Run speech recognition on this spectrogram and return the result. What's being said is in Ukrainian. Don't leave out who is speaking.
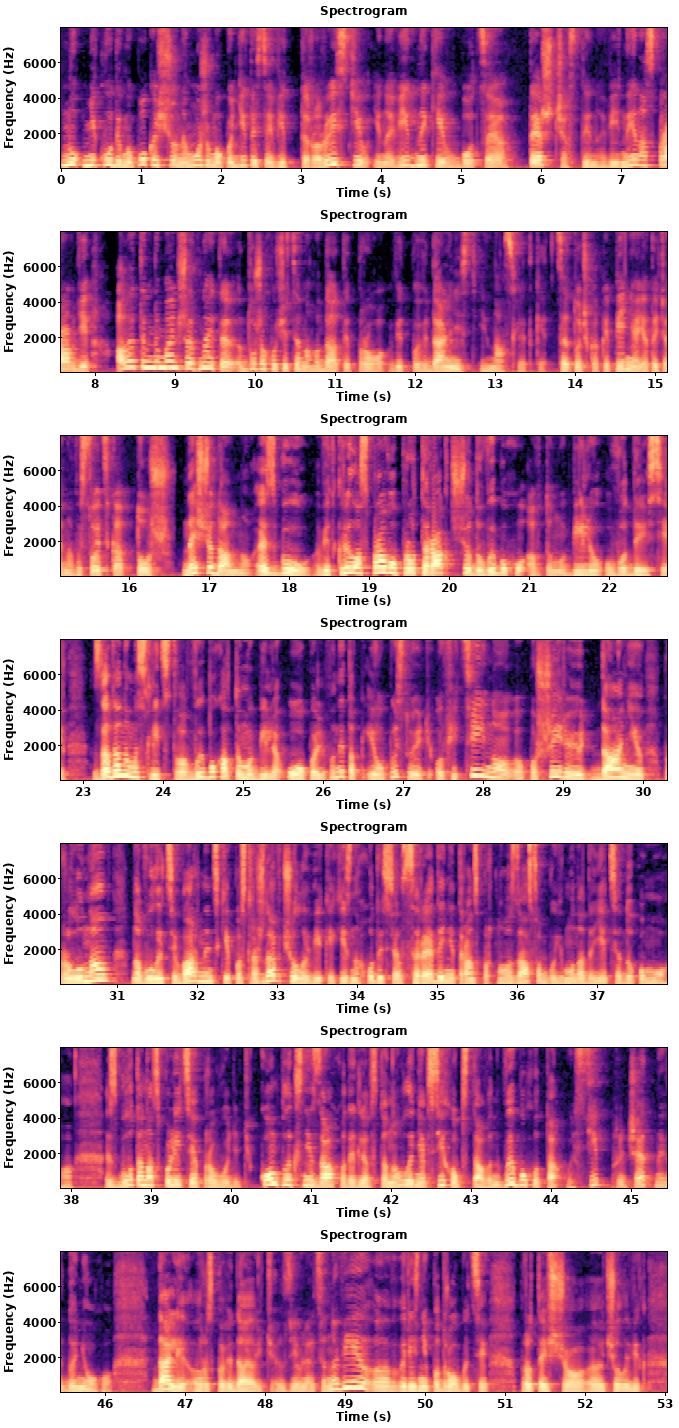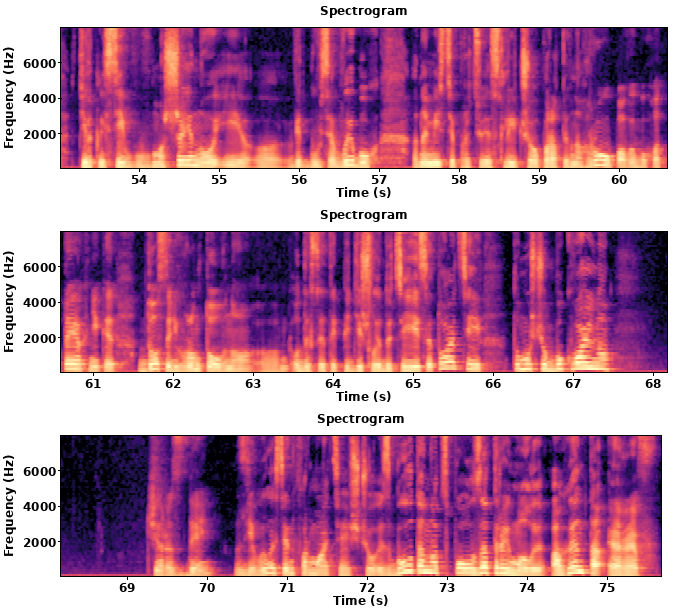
Speaker 1: Ну, нікуди ми поки що не можемо подітися від терористів і навідників, бо це теж частина війни насправді. Але тим не менше, знаєте, дуже хочеться нагадати про відповідальність і наслідки. Це точка кипіння, я Тетяна Висоцька. Тож нещодавно СБУ відкрила справу про теракт щодо вибуху автомобілю в Одесі. За даними слідства, вибух автомобіля Опель вони так і описують офіційно, е, поширюють дані. Пролунав на вулиці Варненській. Постраждав чоловік, який знаходився всередині транспортного засобу. Йому надається допомога. СБУ та Нацполіція проводять комплексні заходи для встановлення всіх обставин вибуху та осіб, причетних до нього. Далі розповідають, з'являються нові е, різні подробиці про те, що е, чоловік тільки сів в машину і е, відбувся вибух. На місці працює слідчо-оперативна група, вибухотехніки. Досить ґрунтовно одесити підійшли до цієї ситуації, тому що буквально через день з'явилася інформація, що СБУ та Нацпол затримали агента РФ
